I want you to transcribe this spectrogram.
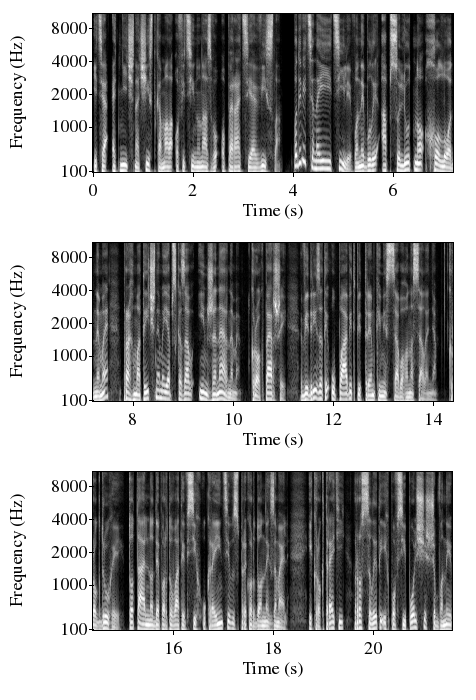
І ця етнічна чистка мала офіційну назву Операція Вісла. Подивіться на її цілі. Вони були абсолютно холодними, прагматичними, я б сказав, інженерними. Крок перший відрізати УПА від підтримки місцевого населення. Крок другий тотально депортувати всіх українців з прикордонних земель. І крок третій розселити їх по всій Польщі, щоб вони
